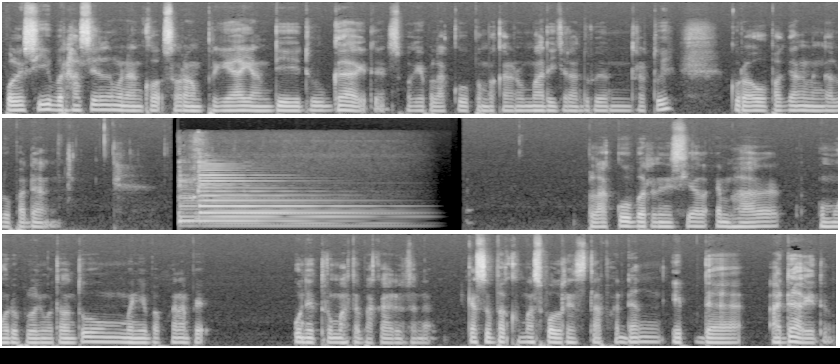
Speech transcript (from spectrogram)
Polisi berhasil menangkap seorang pria yang diduga gitu ya, sebagai pelaku pembakaran rumah di Jalan Durian Ratui, Kurau Pagang, Nenggalu, Padang. Pelaku berinisial MH umur 25 tahun itu menyebabkan sampai unit rumah terbakar di sana. Kasubag Humas Polresta Padang Ibda ada gitu.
